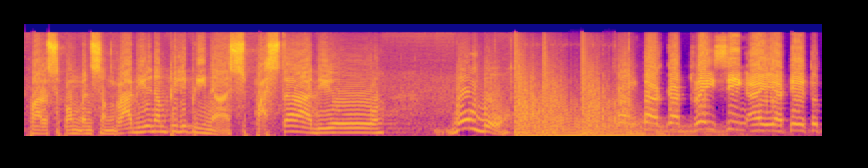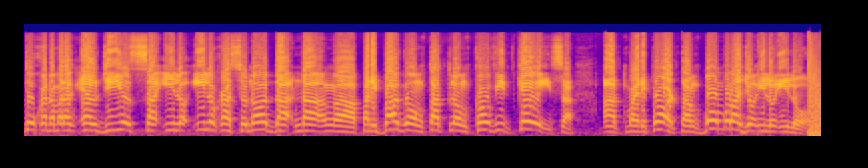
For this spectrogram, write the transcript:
para sa pambansang radyo ng Pilipinas, Pasta Radio, Bombo. Contact tracing ay uh, tinututukan naman ng LGU sa Iloilo kasunod ng uh, panibagong tatlong COVID case at may report ang Bombo Radio Iloilo.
